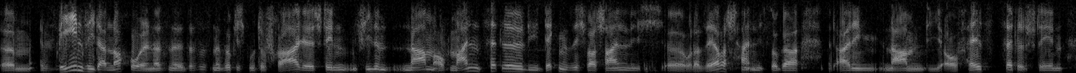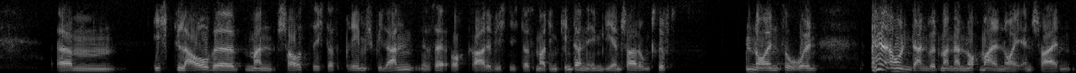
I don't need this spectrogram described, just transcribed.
ähm, wen sie dann noch holen, das ist, eine, das ist eine wirklich gute Frage. Es stehen viele Namen auf meinem Zettel, die decken sich wahrscheinlich äh, oder sehr wahrscheinlich sogar mit einigen Namen, die auf Hells Zettel stehen. Ähm, ich glaube, man schaut sich das Bremen-Spiel an. Es ist ja auch gerade wichtig, dass Martin Kind dann eben die Entscheidung trifft, einen neuen zu holen. Und dann wird man dann nochmal neu entscheiden,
